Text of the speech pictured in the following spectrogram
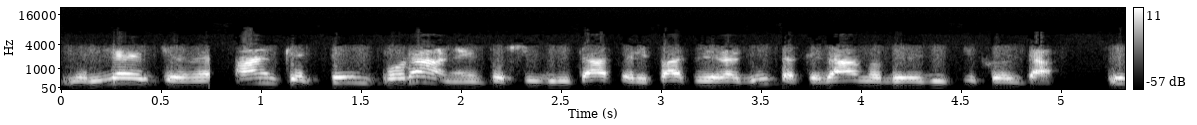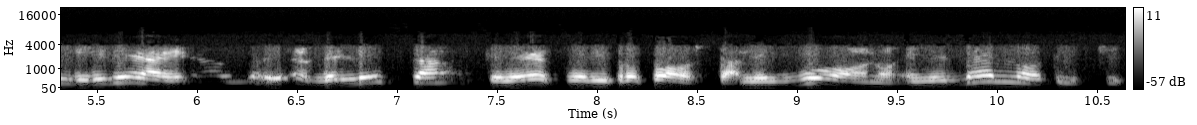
nel leggere, anche temporanea impossibilità per i fatti della vita che danno delle difficoltà. Quindi l'idea è bellezza che deve essere riproposta nel buono e nel bello a tutti.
